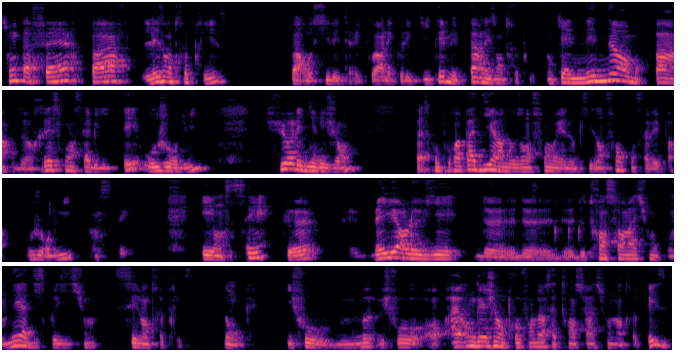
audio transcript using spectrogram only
sont à faire par les entreprises, par aussi les territoires, les collectivités, mais par les entreprises. Donc il y a une énorme part de responsabilité aujourd'hui sur les dirigeants, parce qu'on ne pourra pas dire à nos enfants et à nos petits-enfants qu'on ne savait pas. Aujourd'hui, on sait. Et on sait que le meilleur levier de, de transformation qu'on ait à disposition, c'est l'entreprise. Donc, il faut, il faut engager en profondeur cette transformation de l'entreprise.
